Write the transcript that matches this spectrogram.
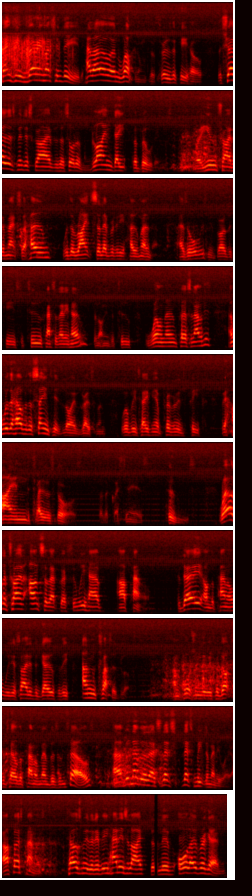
Thank you. Very much indeed. Hello and welcome to Through the Keyhole, the show that's been described as a sort of blind date for buildings, where you try to match the home with the right celebrity homeowner. As always, we've borrowed the keys to two fascinating homes belonging to two well-known personalities, and with the help of the sainted Lloyd Grossman, we'll be taking a privileged peek behind closed doors. But the question is, whose? Well, to try and answer that question, we have our panel. Today, on the panel, we decided to go for the uncluttered look. Unfortunately, we forgot to tell the panel members themselves, uh, but nevertheless, let's, let's meet them anyway. Our first panelist tells me that if he had his life to live all over again,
